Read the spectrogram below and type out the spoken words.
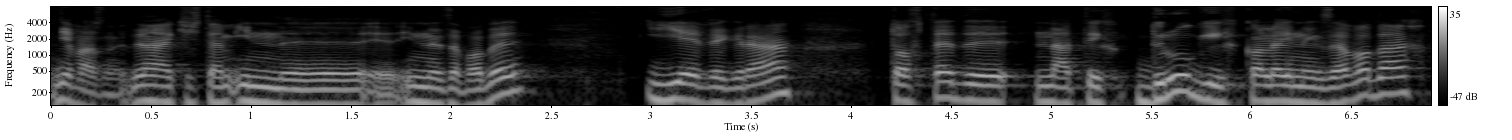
nieważne, na jakieś tam inny, inne zawody i je wygra, to wtedy na tych drugich kolejnych zawodach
